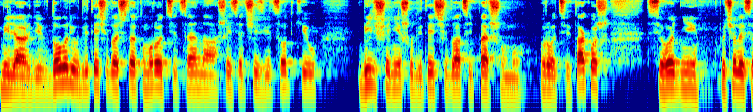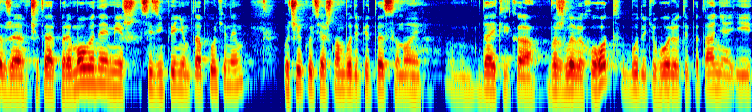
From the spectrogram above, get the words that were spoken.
мільярдів доларів у 2024 році. Це на 66% більше ніж у 2021 році. Також сьогодні почалися вже четвер перемовини між Сі Цзіньпінем та Путіним. Очікується, що там буде підписано декілька важливих угод. Будуть обговорювати питання і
